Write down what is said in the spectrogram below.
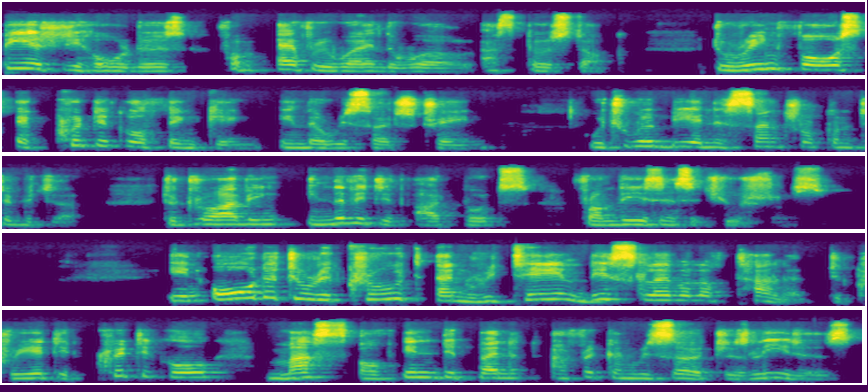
PhD holders from everywhere in the world as postdoc to reinforce a critical thinking in the research chain, which will be an essential contributor to driving innovative outputs from these institutions. In order to recruit and retain this level of talent to create a critical mass of independent African researchers, leaders,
